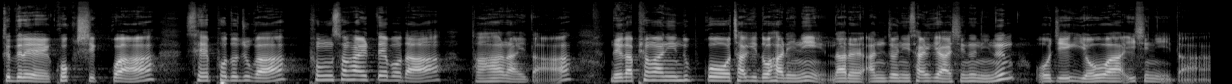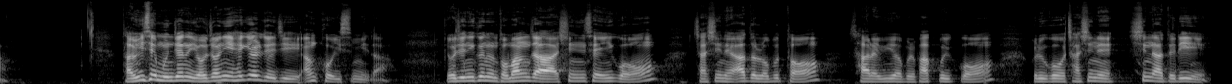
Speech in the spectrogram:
그들의 곡식과 새 포도주가 풍성할 때보다 더하나이다. 내가 평안히 눕고 자기도 하리니 나를 안전히 살게 하시는 이는 오직 여호와이시니이다. 다윗의 문제는 여전히 해결되지 않고 있습니다. 여전히 그는 도망자 신세이고 자신의 아들로부터 살해 위협을 받고 있고 그리고 자신의 신하들이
